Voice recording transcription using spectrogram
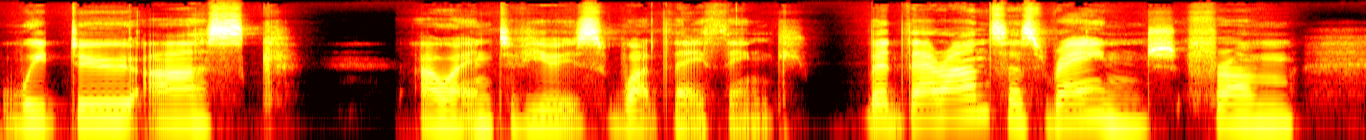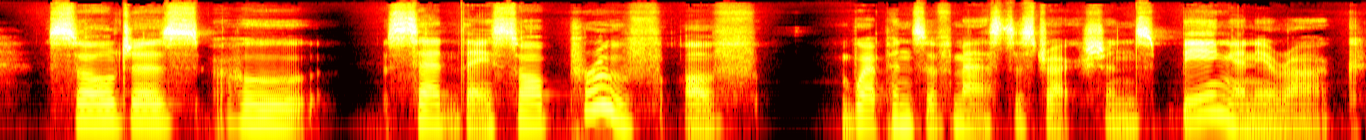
we do ask our interviewees what they think. But their answers range from soldiers who said they saw proof of weapons of mass destructions being in Iraq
